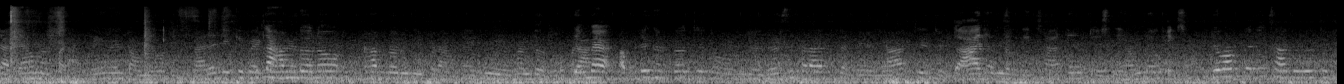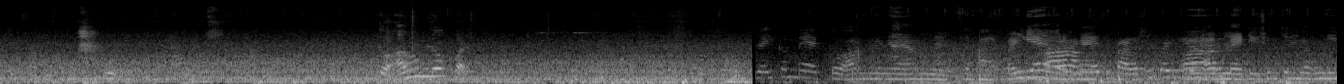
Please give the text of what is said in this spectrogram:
जाते हैं हम पढ़ाते हैं तो हम लोग सितारा लेके बैठे मतलब हम दोनों हम दोनों को पढ़ाते हैं। हम्म, हम दोनों जब मैं अपने घर पर थे तो हम मुझे घर से पढ़ाते जब मैं यहाँ थे तो आज हम लोग एक साथ हैं तो इसलिए हम लोग एक साथ जब हम लोग एक साथ हुए तो एक साथ तो अब हम लोग पढ़ते जाऊँगी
